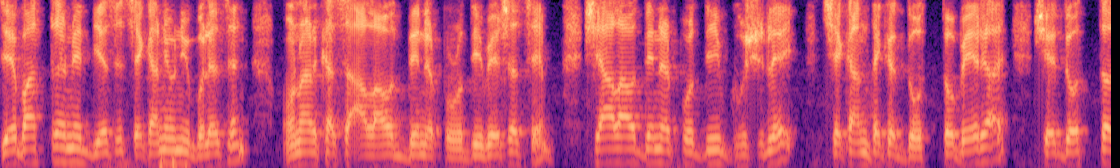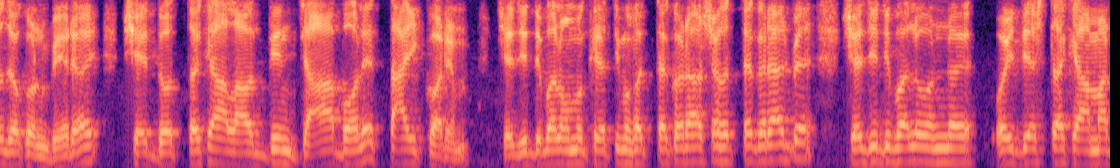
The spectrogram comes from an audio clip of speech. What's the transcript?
যে বার্তা উনি দিয়েছে সেখানে উনি বলেছেন, ওনার কাছে আলাউদ্দিনের প্রদীপ এসেছে। সে আলাউদ্দিনের প্রদীপ ঘুষলেই সেখান থেকে দত্ত বের হয়। সেই দত্ত যখন বের হয় সেই দত্তকে আলাউদ্দিন যা বলে তাই করেন। সে যদি বলে অমুক তুমি হত্যা করে আসে, হত্যা করে আসবে। সে যদি বলে অন্য ওই দেশটাকে আমার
